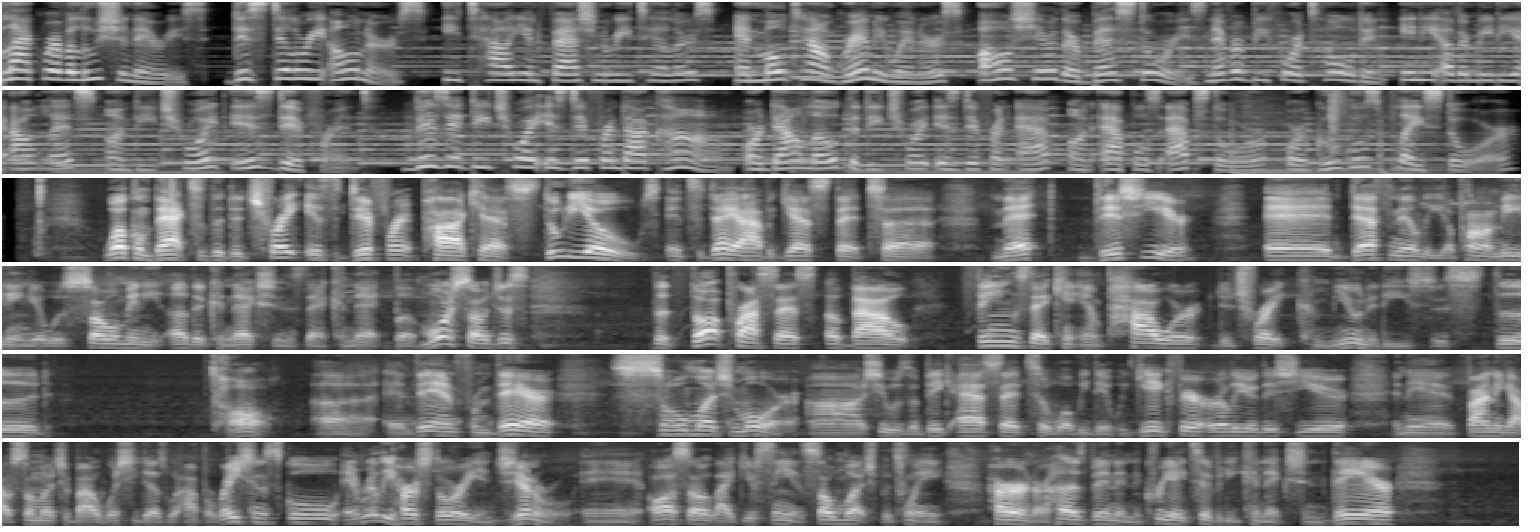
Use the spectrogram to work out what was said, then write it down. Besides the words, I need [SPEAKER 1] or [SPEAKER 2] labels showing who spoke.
[SPEAKER 1] Black revolutionaries, distillery owners, Italian fashion retailers, and Motown Grammy winners all share their best stories never before told in any other media outlets on Detroit is Different. Visit DetroitisDifferent.com or download the Detroit is Different app on Apple's App Store or Google's Play Store.
[SPEAKER 2] Welcome back to the Detroit is Different podcast studios. And today I have a guest that uh, met this year and definitely upon meeting it was so many other connections that connect but more so just the thought process about things that can empower detroit communities just stood tall. Uh, and then from there so much more. Uh, she was a big asset to what we did with Gig Fair earlier this year, and then finding out so much about what she does with Operations School and really her story in general. And also, like you're seeing so much between her and her husband and the creativity connection there.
